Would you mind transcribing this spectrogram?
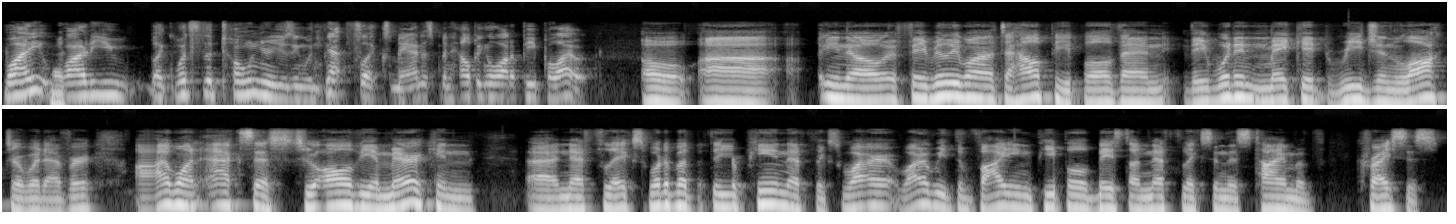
Why? Why do you like? What's the tone you're using with Netflix, man? It's been helping a lot of people out. Oh, uh, you know, if they really wanted to help people, then they wouldn't make it region locked or whatever. I want access to all the American uh, Netflix. What about the European Netflix? Why are why are we dividing people based on Netflix in this time of crisis?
